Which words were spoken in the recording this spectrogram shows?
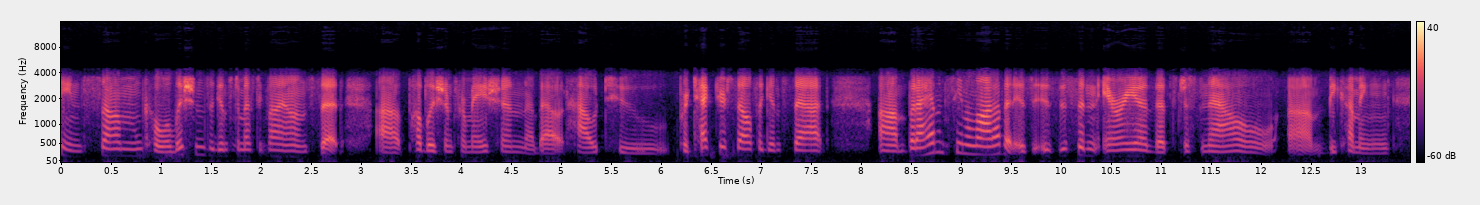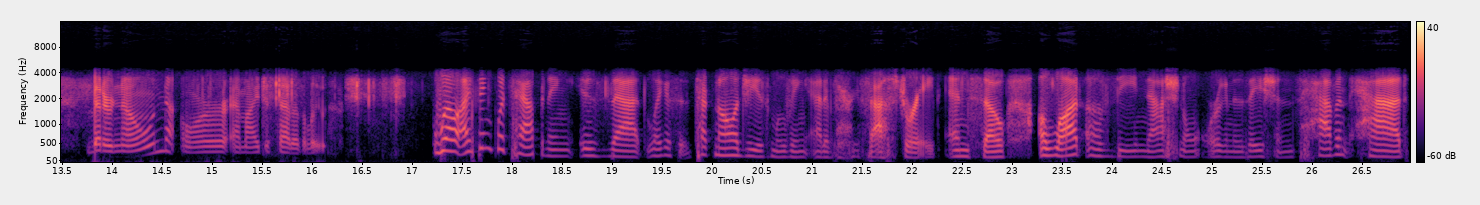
seen some coalitions against domestic violence that uh, publish information about how to protect yourself against that. Um, but I haven't seen a lot of it. Is is this an area that's just now um, becoming better known, or am I just out of the loop? Well, I think what's happening is that, like I said, technology is moving at a very fast rate. And so a lot of the national organizations haven't had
